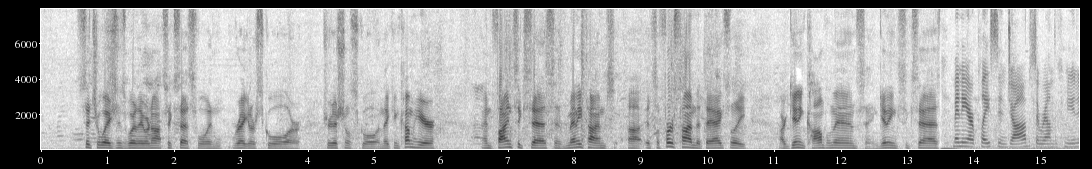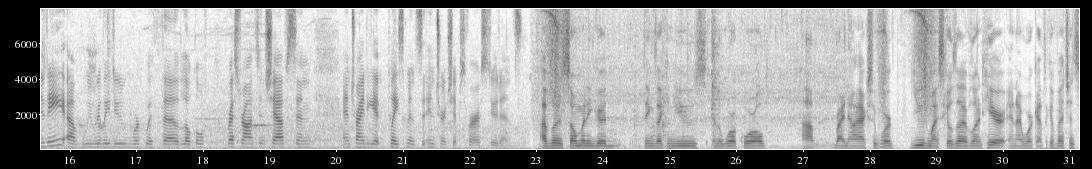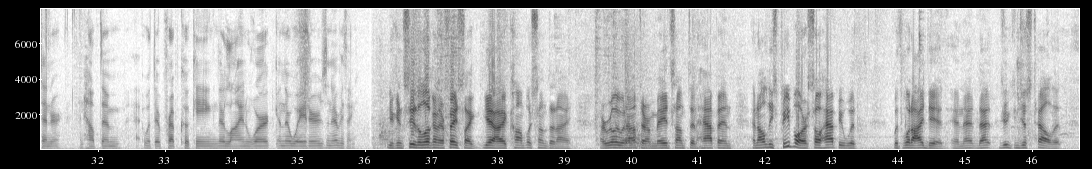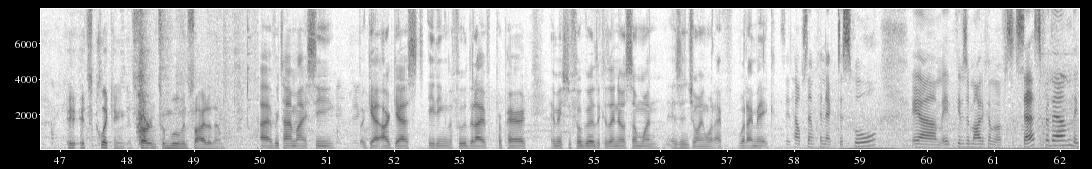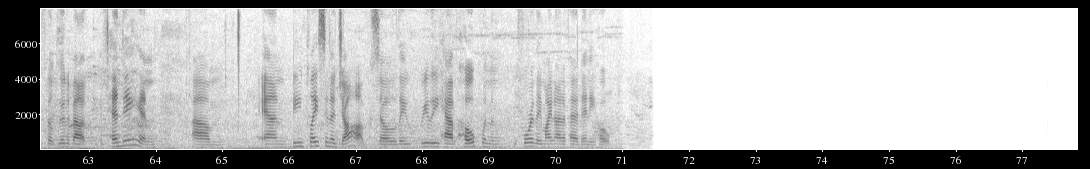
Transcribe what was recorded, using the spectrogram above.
situations where they were not successful in regular school or traditional school, and they can come here and find success. And many times, uh, it's the first time that they actually are getting compliments and getting success. Many are placed in jobs around the community. Uh, we really do work with the local restaurants and chefs and, and trying to get placements and internships for our students. I've learned so many good things I can use in the work world. Um, right now I actually work, use my skills that I've learned here and I work at the convention center and help them with their prep cooking, their line work, and their waiters and everything. You can see the look on their face like, yeah, I accomplished something. I, I really went out there and made something happen. And all these people are so happy with, with what I did. And that, that you can just tell that it, it's clicking. It's starting to move inside of them. Uh, every time I see our guests eating the food that I've prepared, it makes me feel good because I know someone is enjoying what I what I make. It helps them connect to school. Um, it gives a modicum of success for them. They feel good about attending and um, and being placed in a job. So they really have hope when before they might not have had any hope.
